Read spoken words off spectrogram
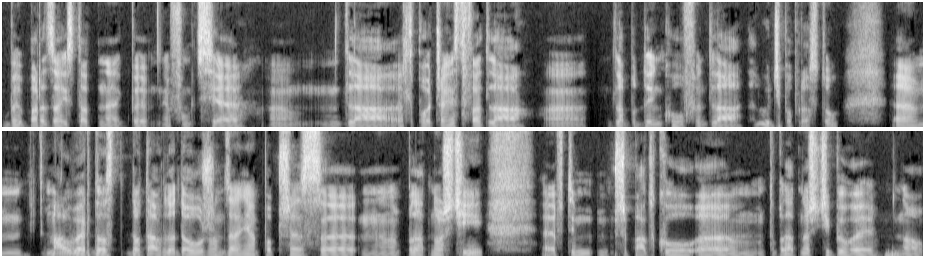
jakby bardzo istotne jakby funkcje um, dla społeczeństwa, dla dla budynków, dla ludzi po prostu. Malware dotarł do, do urządzenia poprzez e, podatności. E, w tym przypadku te podatności były, no,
